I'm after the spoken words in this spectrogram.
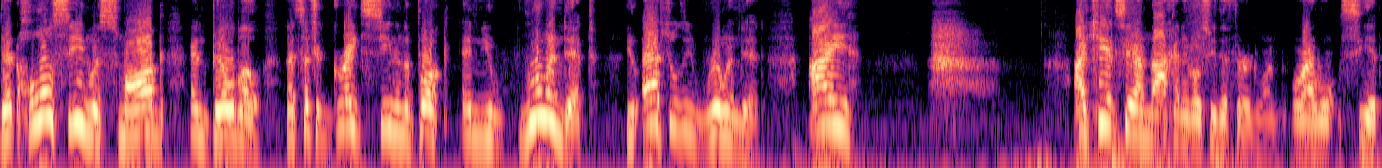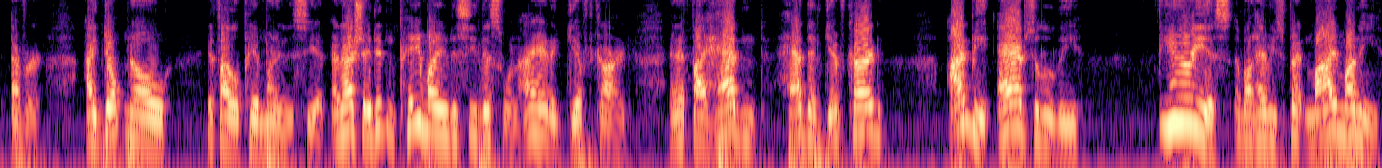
that whole scene with Smaug and Bilbo. That's such a great scene in the book, and you ruined it. You absolutely ruined it. I I can't say I'm not going to go see the third one, or I won't see it ever. I don't know if I will pay money to see it. And actually, I didn't pay money to see this one. I had a gift card. And if I hadn't had that gift card, I'd be absolutely furious about having spent my money,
